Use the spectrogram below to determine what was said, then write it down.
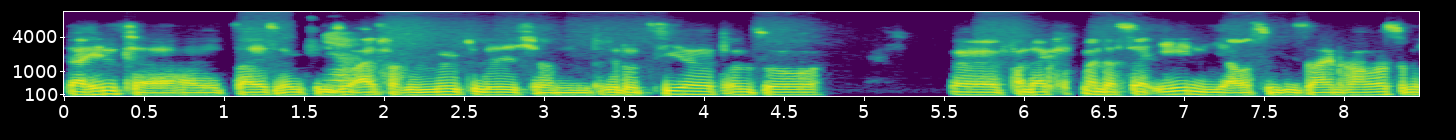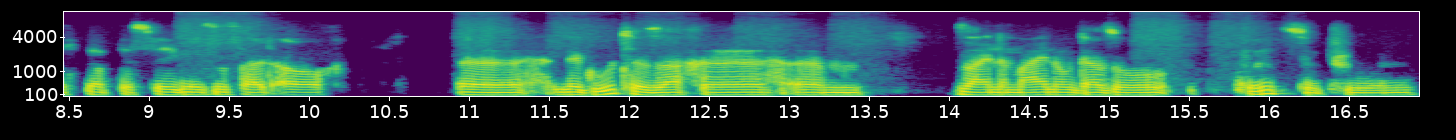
dahinter, halt, sei es irgendwie ja. so einfach wie möglich und reduziert und so. Äh, von daher kriegt man das ja eh nie aus dem Design raus. Und ich glaube, deswegen ist es halt auch äh, eine gute Sache, ähm, seine Meinung da so kundzutun.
